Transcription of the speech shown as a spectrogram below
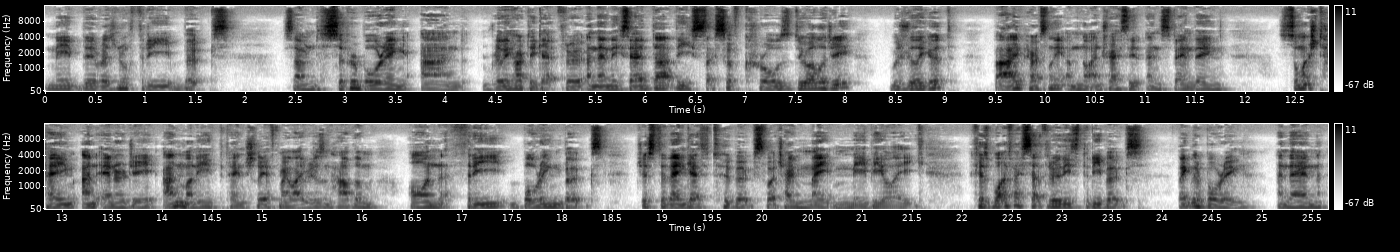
made the original three books sound super boring and really hard to get through. And then they said that the Six of Crows duology was really good, but I personally am not interested in spending so much time and energy and money potentially if my library doesn't have them on three boring books just to then get to two books which I might maybe like. Because what if I sit through these three books, think they're boring, and then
